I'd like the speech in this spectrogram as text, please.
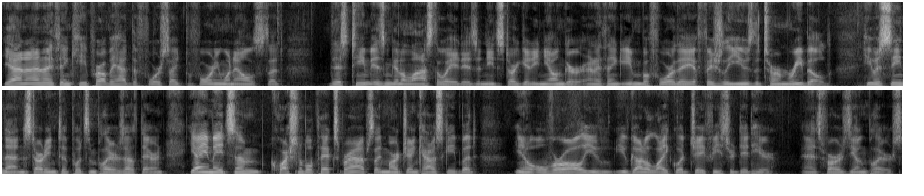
Yeah, and, and I think he probably had the foresight before anyone else that this team isn't going to last the way it is. It needs to start getting younger. And I think even before they officially used the term rebuild, he was seeing that and starting to put some players out there. And yeah, he made some questionable picks, perhaps like Mark Jankowski, but you know overall, you you've got to like what Jay Feaster did here as far as young players.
